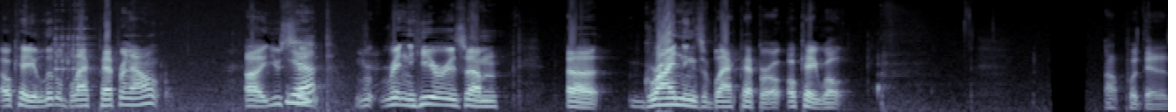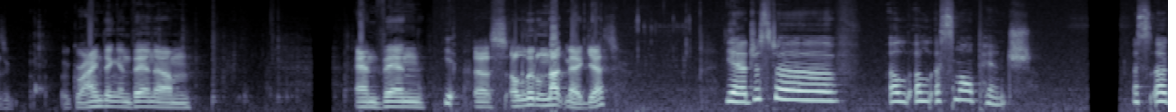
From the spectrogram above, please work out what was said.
okay, a little black pepper now. Uh, you said Yep. written here is um, uh, grindings of black pepper. O- okay, well, I'll put that as a, a grinding, and then um, and then Yeah. uh, a little nutmeg. Yes. Yeah, just a, a, a, a small pinch. a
